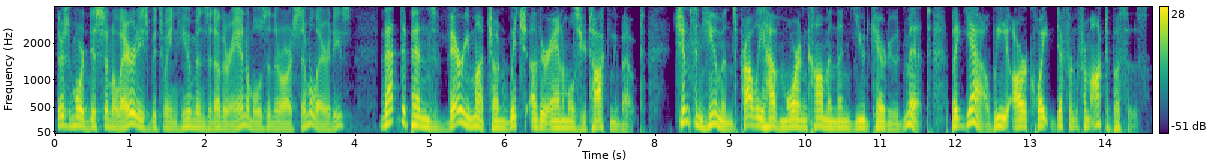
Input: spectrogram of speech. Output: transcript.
There's more dissimilarities between humans and other animals than there are similarities. That depends very much on which other animals you're talking about. Chimps and humans probably have more in common than you'd care to admit, but yeah, we are quite different from octopuses.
